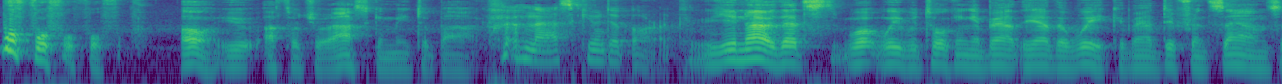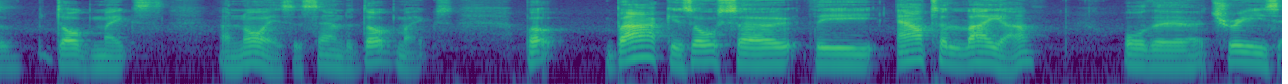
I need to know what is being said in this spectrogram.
Woof, woof, woof, woof. woof. Oh, you, I thought you were asking me to bark. I'm asking you to bark. You know, that's what we were talking about the other week about different sounds. A dog makes a noise, the sound a dog makes. But bark is also the outer layer, or the tree's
